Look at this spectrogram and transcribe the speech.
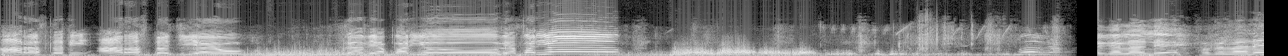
આ રસ્તેથી આ રસ્તે જી આવ્યો એટલે વેપારીઓ વેપારીઓ जगह लाले मगर लाले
